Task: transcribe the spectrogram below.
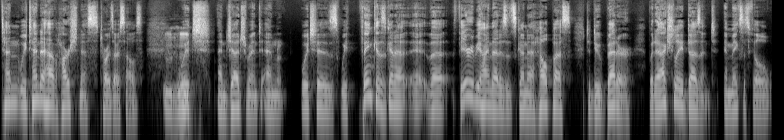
tend. We tend to have harshness towards ourselves, Mhm. which and judgment, and which is we think is going to. The theory behind that is it's going to help us to do better, but it actually doesn't. It makes us feel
